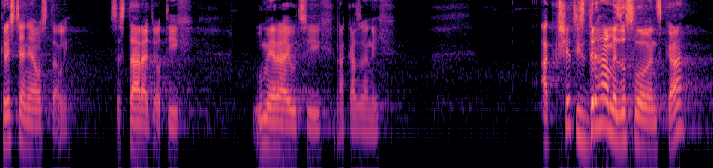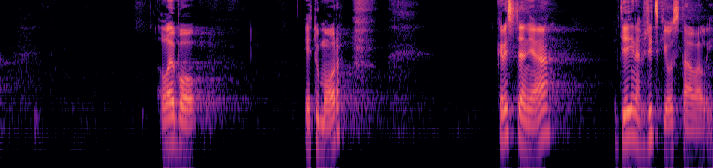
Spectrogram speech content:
kresťania ostali sa starať o tých umierajúcich, nakazených ak všetci zdrháme zo Slovenska, lebo je tu mor, kresťania v dejinách vždy ostávali.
